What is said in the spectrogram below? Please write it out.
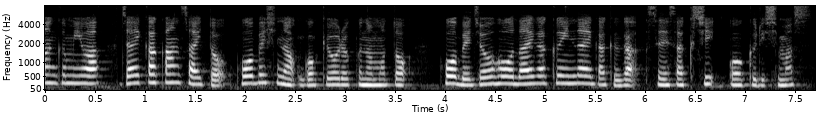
番組は JICA 関西と神戸市のご協力のもと神戸情報大学院大学が制作しお送りします。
